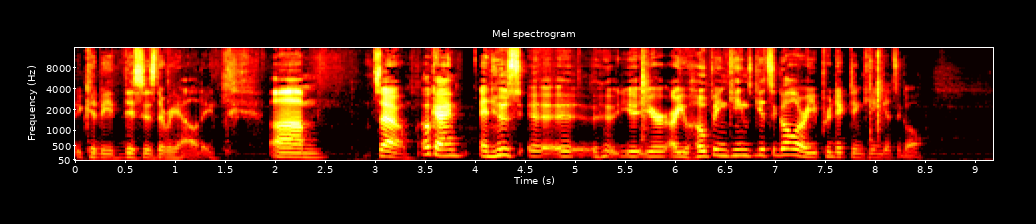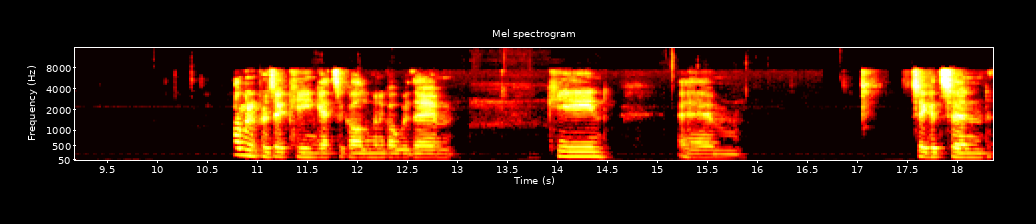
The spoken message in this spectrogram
It could be this is the reality. Um, so okay, and who's uh, who, you, you're? Are you hoping Keane gets a goal, or are you predicting Keane gets a goal? I'm going to predict Keane gets a goal. I'm going to go with um, Keane, um, Sigurdsson,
